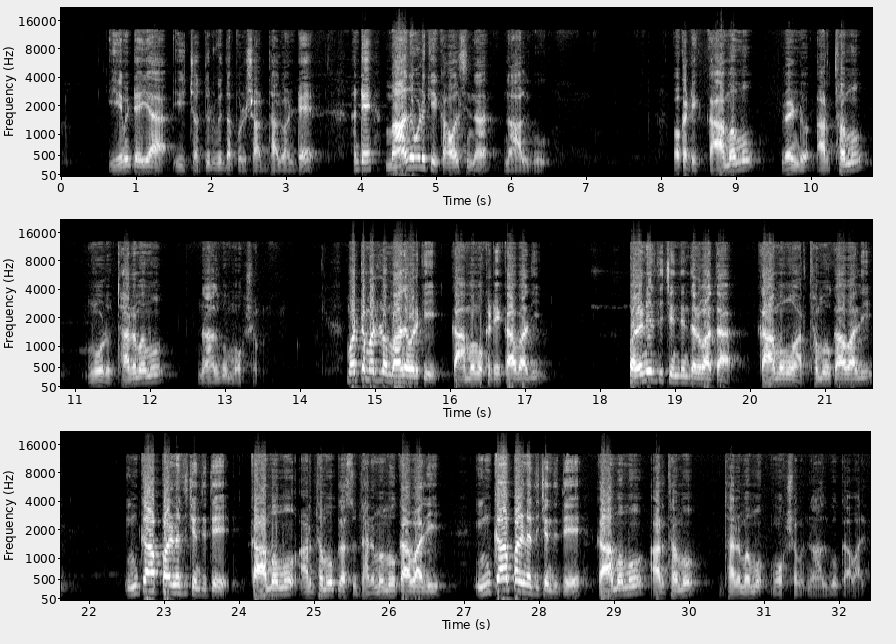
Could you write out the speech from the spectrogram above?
ఏమిటయ్యా ఈ చతుర్విధ పురుషార్థాలు అంటే? అంటే మానవుడికి కావలసిన నాలుగు ఒకటి కామము రెండు అర్థము మూడు ధర్మము నాలుగు మోక్షం. మొట్టమొదటిలో మానవుడికి కామం ఒకటే కావాలి. పరిణితి చెందిన తర్వాత కామము అర్థము కావాలి. ఇంకా పరిణతి చెందితే కామము అర్థము ప్లస్ ధర్మము కావాలి. ఇంకా పరిణతి చెందితే కామము అర్థము ధర్మము మోక్షము నాలుగు కావాలి.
